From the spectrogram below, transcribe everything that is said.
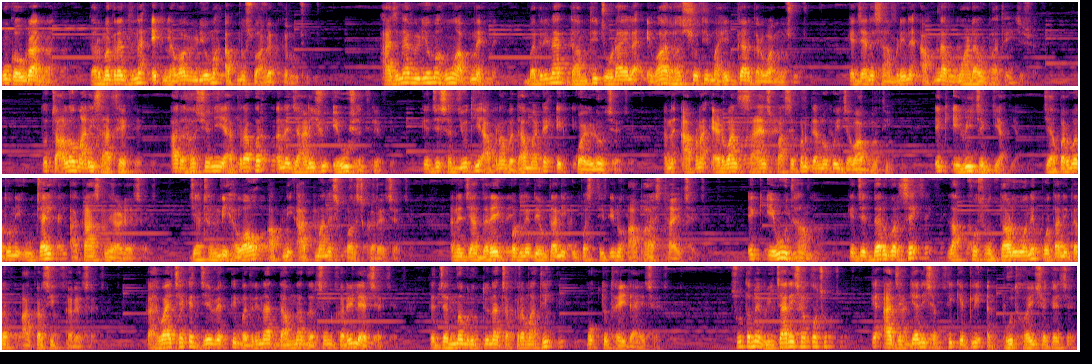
હું ગૌરાંગ. ધર્મગ્રંથના એક નવા વિડીયોમાં આપનું સ્વાગત કરું છું. આજના વિડીયોમાં હું આપને બદ્રીનાથ ધામથી જોડાયેલા એવા રહસ્યોથી માહિતગાર કરવાનો છું કે જેને સાંભળીને આપના રૂવાડા ઊભા થઈ જશે. તો ચાલો મારી સાથે આ રહસ્યોની યાત્રા પર અને જાણીશું એવું સત્ય કે જે સદીઓથી આપણા બધા માટે એક કોયડો છે અને આપણા એડવાન્સ સાયન્સ પાસે પણ તેનો કોઈ જવાબ નથી. એક એવી જગ્યા જ્યાં પર્વતોની ઊંચાઈ આકાશને અડે છે. જ્યાં ઠંડી હવાઓ આપની આત્માને સ્પર્શ કરે છે અને જ્યાં દરેક પગલે દેવતાની ઉપસ્થિતિનો આભાસ થાય છે. એક એવું ધામ કે જે દર વર્ષે લાખો શ્રદ્ધાળુઓને પોતાની તરફ આકર્ષિત કરે છે. કહેવાય છે કે જે વ્યક્તિ બદ્રીનાથ ધામના દર્શન કરી લે છે, તે જન્મ મૃત્યુના ચક્રમાંથી મુક્ત થઈ જાય છે. શું તમે વિચારી શકો છો કે આ જગ્યાની શક્તિ કેટલી અદ્ભુત હોઈ શકે છે?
